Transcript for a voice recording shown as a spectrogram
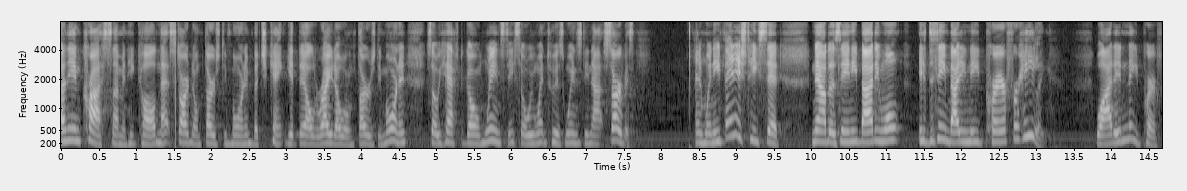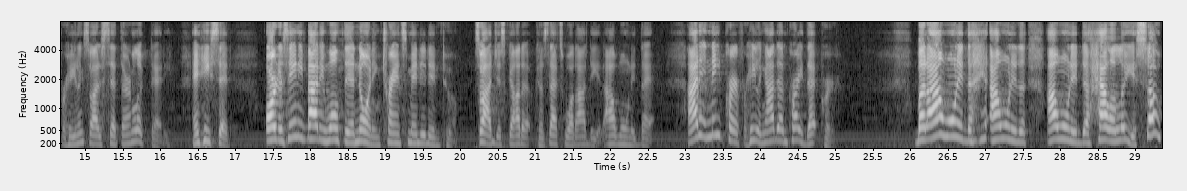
an in Christ summit he called, and that started on Thursday morning, but you can't get to El Dorado on Thursday morning, so you have to go on Wednesday. So we went to his Wednesday night service. And when he finished, he said, Now does anybody want eh, does anybody need prayer for healing? Well, I didn't need prayer for healing, so I just sat there and looked at him. And he said, Or does anybody want the anointing transmitted into them? So I just got up because that's what I did. I wanted that. I didn't need prayer for healing. I done prayed that prayer. But I wanted the I wanted the I wanted the hallelujah. So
